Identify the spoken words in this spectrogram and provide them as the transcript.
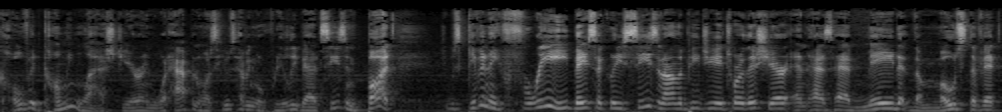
COVID coming last year. And what happened was he was having a really bad season, but he was given a free, basically, season on the PGA Tour this year and has had made the most of it.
